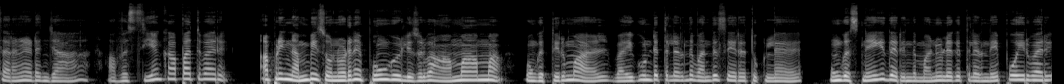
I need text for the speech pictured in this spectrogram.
சரணடைஞ்சா அவசியம் காப்பாத்துவாரு. அப்படி நம்பி சொன்ன உடனே பூங்குழலி சொல்லுவா ஆமா ஆமா உங்க திருமால் வைகுண்டத்துல இருந்து வந்து சேர்றதுக்குள்ள உங்க சிநேகிதர் இந்த மனுலகத்துல இருந்தே போயிருவாரு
